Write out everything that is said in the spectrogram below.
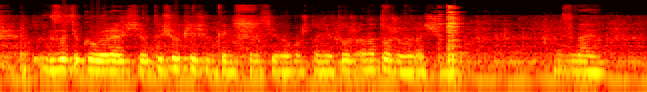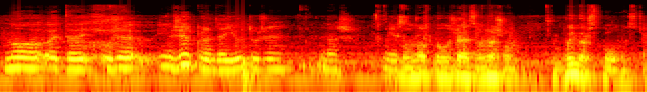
экзотику выращивает. Еще вообще щенка не спросила, может, они тоже, она тоже выращивает. Не знаю. Но это уже инжир продают уже наш местный. у нас получается, понимаешь, он вымерз полностью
